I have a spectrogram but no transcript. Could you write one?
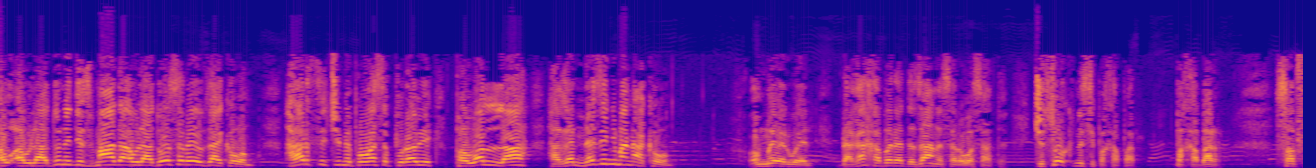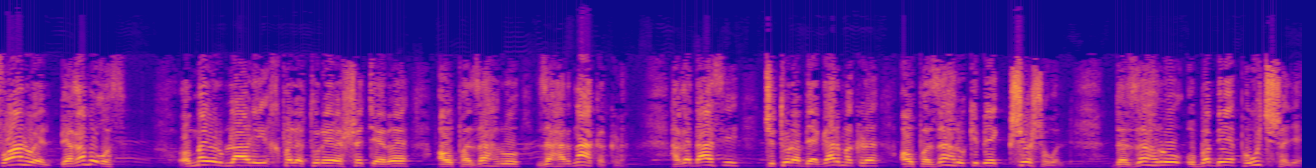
او اولادونه دې زما د اولادو سره یو ځای کوم، هر څه چې مې په وسه پوره وي په والله هغه نه ځینې منع کوم عمير ويل، دغه خبره د ځانه سره وساته چې څوک نه شي په خبر، په خبر. صفوان ويل، بېغمه اوسه. عمير ولاړ، خپله توره يې ښه تېره او په زهرو زهرناکه کړه. هغه داسې چې توره بې ګرمه کړه او په زهرو کې بې کښېښول. د زهرو اوبه بې په وچښلې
